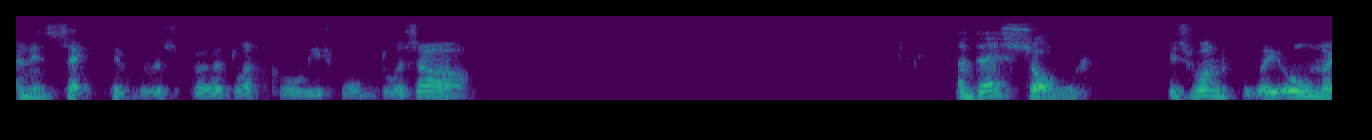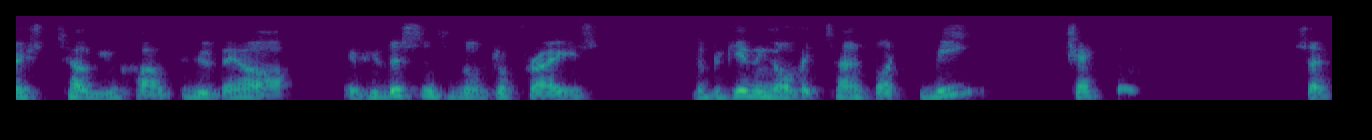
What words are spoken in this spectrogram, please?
an insectivorous bird like all these warblers are. And their song is wonderful. They almost tell you how, who they are. If you listen to the little phrase, the beginning of it sounds like me, Cetty. So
